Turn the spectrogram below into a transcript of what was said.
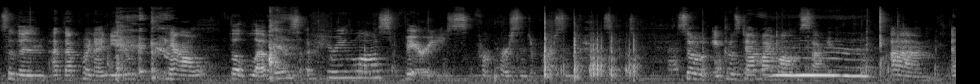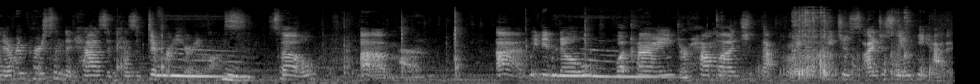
So then at that point I knew. Now the levels of hearing loss varies from person to person that has it. So it goes down my mom's side, um, and every person that has it has a different hearing loss. So um, uh, we didn't know what kind or how much at that point. We just, I just knew he had it.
